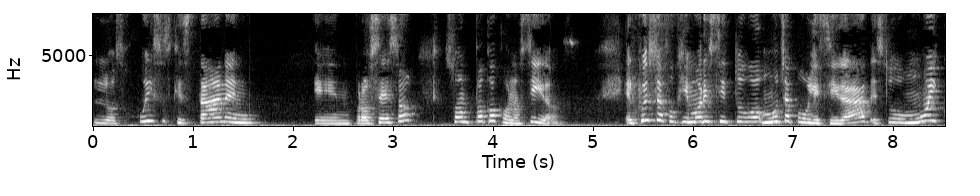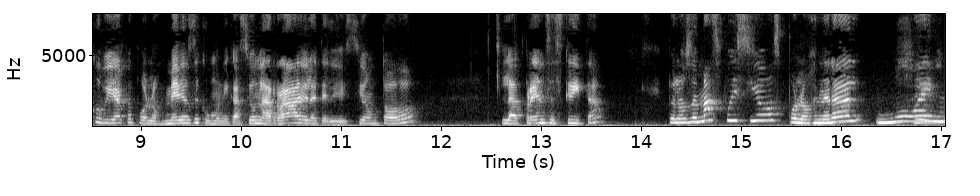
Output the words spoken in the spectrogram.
los juicios que están en, en proceso son poco conocidos. El juicio de Fujimori sí tuvo mucha publicidad, estuvo muy cubierto por los medios de comunicación, la radio, la televisión, todo, la prensa escrita. Pero los demás juicios, por lo general, no hay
